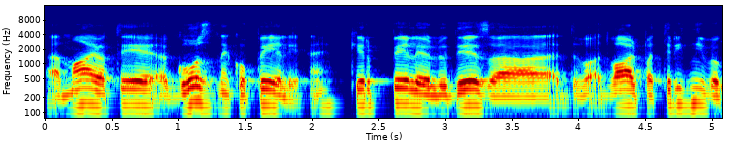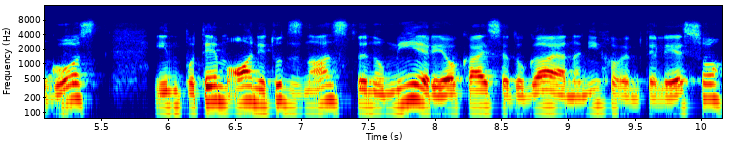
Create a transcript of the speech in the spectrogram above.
Imajo te gozdne kopeli, ne, kjer pelejo ljudje za dva, dva ali pa tri dni v gost, in potem oni tudi znanstveno merijo, kaj se dogaja na njihovem telesu.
